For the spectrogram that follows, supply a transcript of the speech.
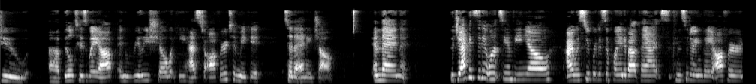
to uh, build his way up and really show what he has to offer to make it to the NHL. And then the Jackets didn't want Sam Vigneault. I was super disappointed about that, considering they offered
